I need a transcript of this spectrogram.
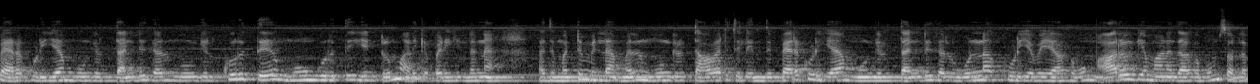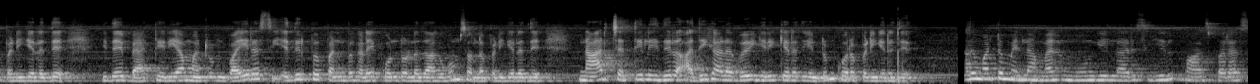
பெறக்கூடிய மூங்கில் தண்டுகள் மூங்கில் குருத்து மூங்குருத்து என்றும் அழைக்கப்படுகின்றன. அது மட்டும் இல்லாமல் மூங்கில் தாவரத்திலிருந்து பெறக்கூடிய மூங்கில் தண்டுகள் உண்ணக்கூடியவையாகவும் ஆரோக்கியமானதாகவும் சொல்லப்படுகிறது. இது பாக்டீரியா மற்றும் வைரஸ் எதிர்ப்பு பண்புகளை கொண்டுள்ளதாகவும் சொல்லப்படுகிறது. நார்ச்சத்தில் இதில் அதிக அளவு இருக்கிறது என்றும் கூறப்படுகிறது. அது மட்டும் இல்லாமல் மூங்கில் அரிசியில் பாஸ்பரஸ்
